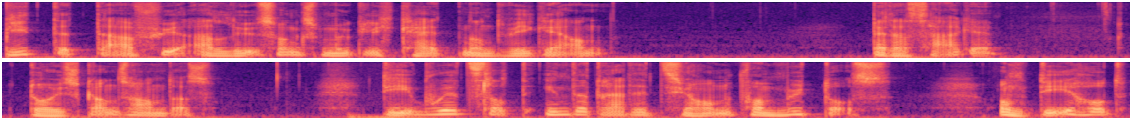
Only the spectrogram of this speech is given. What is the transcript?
bietet dafür auch Lösungsmöglichkeiten und Wege an. Bei der Sage, da ist ganz anders. Die wurzelt in der Tradition vom Mythos und die hat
